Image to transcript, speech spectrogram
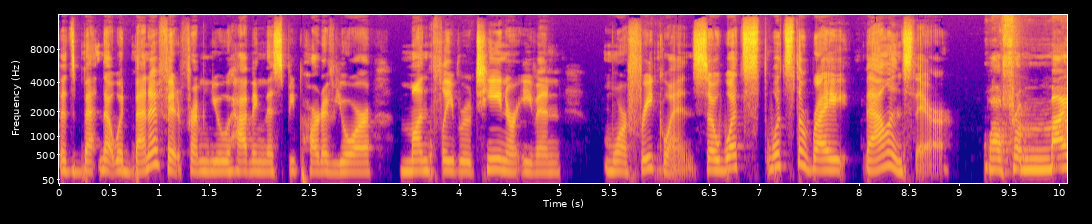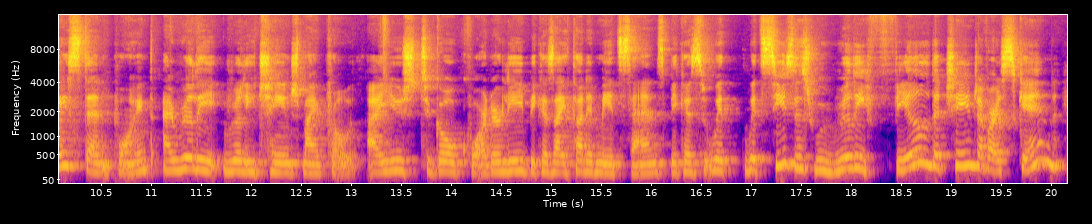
that's be- that would benefit from you having this be part of your monthly routine or even more frequent. So what's what's the right balance there? Well, from my standpoint, I really, really changed my approach. I used to go quarterly because I thought it made sense. Because with, with seasons, we really feel the change of our skin.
